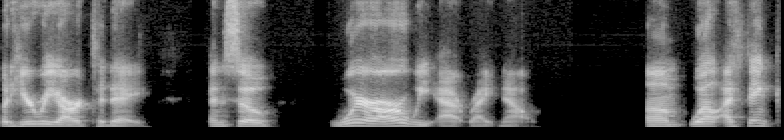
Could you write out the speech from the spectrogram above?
But here we are today. And so where are we at right now? Um, well, I think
